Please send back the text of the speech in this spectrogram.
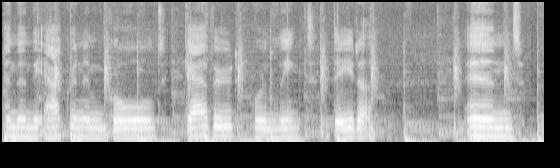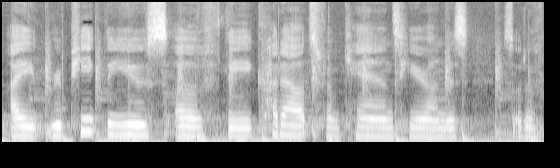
and then the acronym GOLD, gathered or linked data. And I repeat the use of the cutouts from cans here on this sort of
